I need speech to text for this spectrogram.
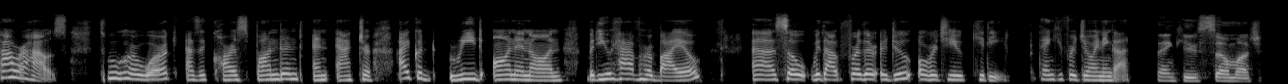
powerhouse through her work as a correspondent and actor. I could read on and on, but you have her bio. Uh, so without further ado, over to you, Kitty. Thank you for joining us. Thank you so much.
